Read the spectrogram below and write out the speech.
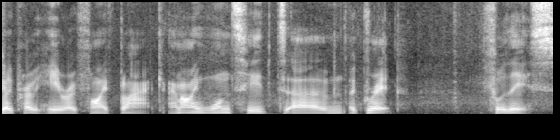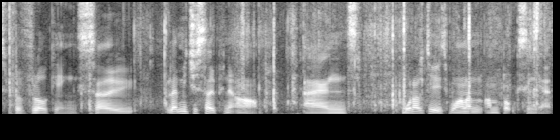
GoPro Hero 5 Black, and I wanted um, a grip for this, for vlogging. So let me just open it up. And what I'll do is while I'm unboxing it,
